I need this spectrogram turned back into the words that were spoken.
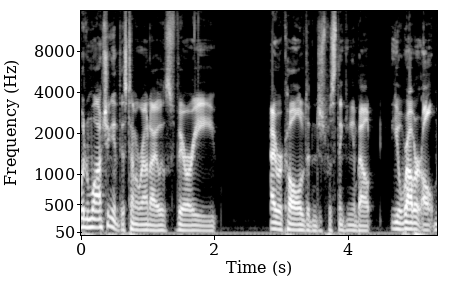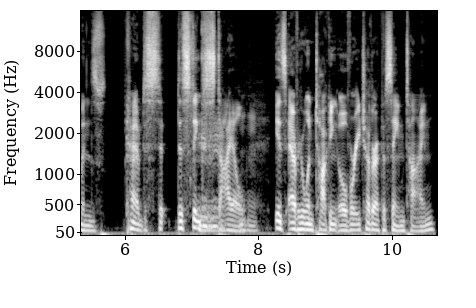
when watching it this time around, I was very, I recalled and just was thinking about you know Robert Altman's kind of dis- distinct mm-hmm. style mm-hmm. is everyone talking over each other at the same time,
